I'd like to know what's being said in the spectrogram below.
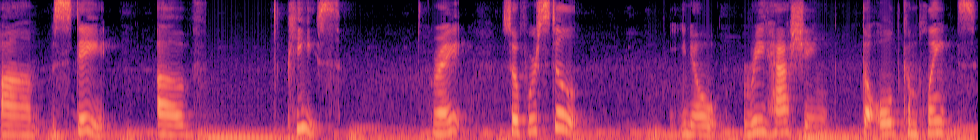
um, state of peace, right? So if we're still, you know, rehashing the old complaints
